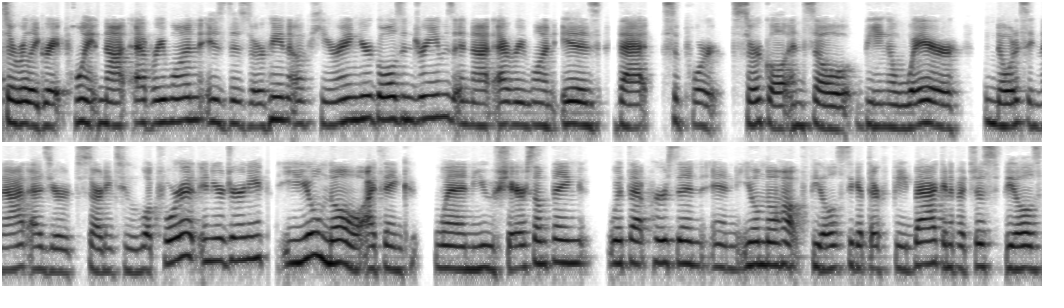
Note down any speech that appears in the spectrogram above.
That's a really great point. Not everyone is deserving of hearing your goals and dreams, and not everyone is that support circle. And so being aware noticing that as you're starting to look for it in your journey, you'll know, I think, when you share something with that person and you'll know how it feels to get their feedback. And if it just feels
